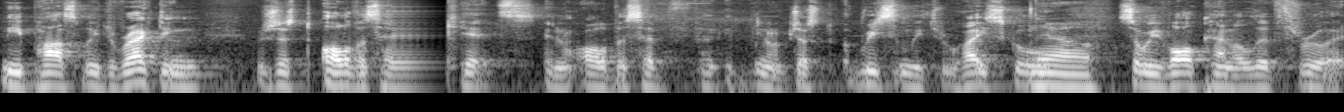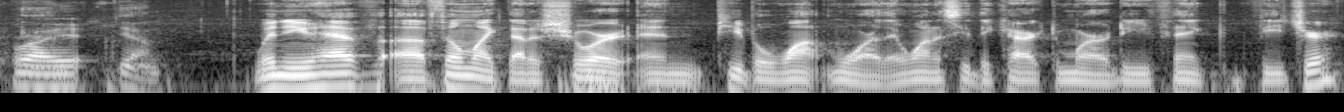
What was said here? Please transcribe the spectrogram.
me possibly directing. It was just all of us had kids, and all of us have, you know, just recently through high school. Yeah. So we've all kind of lived through it. And, Right. yeah. When you have a film like that, a short, and people want more, they want to see the character more. Do you think feature?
